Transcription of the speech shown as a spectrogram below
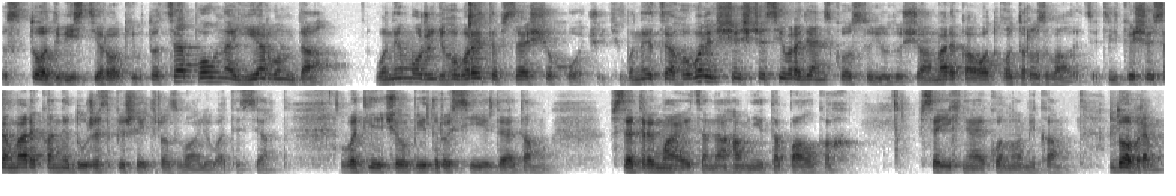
100-200 років, то це повна єрунда. Вони можуть говорити все, що хочуть. Вони це говорять ще з часів Радянського Союзу, що Америка от-от розвалиться. Тільки щось Америка не дуже спішить розвалюватися, в отличі від Росії, де там все тримається на гамні та палках, вся їхня економіка. Добре,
